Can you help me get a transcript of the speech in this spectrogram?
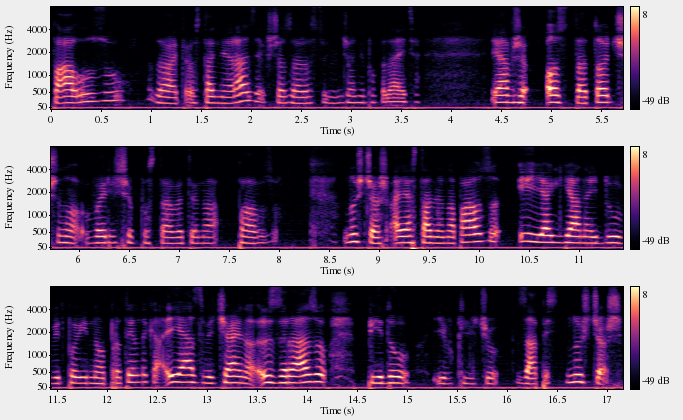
Паузу. Давайте останній раз, якщо зараз тут нічого не попадається, я вже остаточно вирішив поставити на паузу. Ну що ж, а я ставлю на паузу, і як я знайду відповідного противника, я, звичайно, зразу піду і включу запись. Ну що ж,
